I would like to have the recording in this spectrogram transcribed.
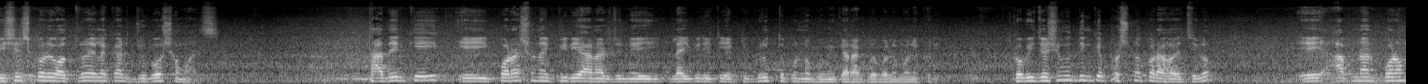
বিশেষ করে অত্র এলাকার যুব সমাজ। তাদেরকে এই পড়াশোনায় ফিরিয়ে আনার জন্য এই লাইব্রেরিটি একটি গুরুত্বপূর্ণ ভূমিকা রাখবে বলে মনে করি। কবি জসিমুদ্দিনকে প্রশ্ন করা হয়েছিল এই আপনার পরম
